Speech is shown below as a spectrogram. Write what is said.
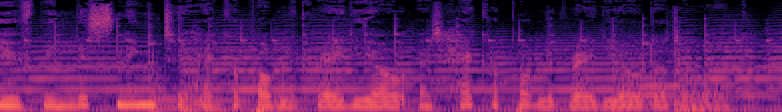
You've been listening to Hacker Public Radio at hackerpublicradio.org.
